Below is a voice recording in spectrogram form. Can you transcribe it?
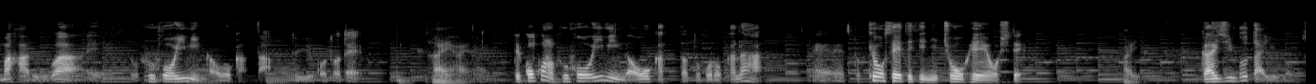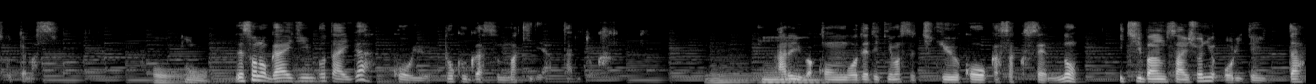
マハルは、えー、と不法移民が多かったということで、はいはいはい。で、ここの不法移民が多かったところから、えー、と強制的に徴兵をして、はい。外人部隊いうのを作ってます。で、その外人部隊が、こういう毒ガス巻きであったりとか、あるいは今後出てきます地球降下作戦の一番最初に降りていった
